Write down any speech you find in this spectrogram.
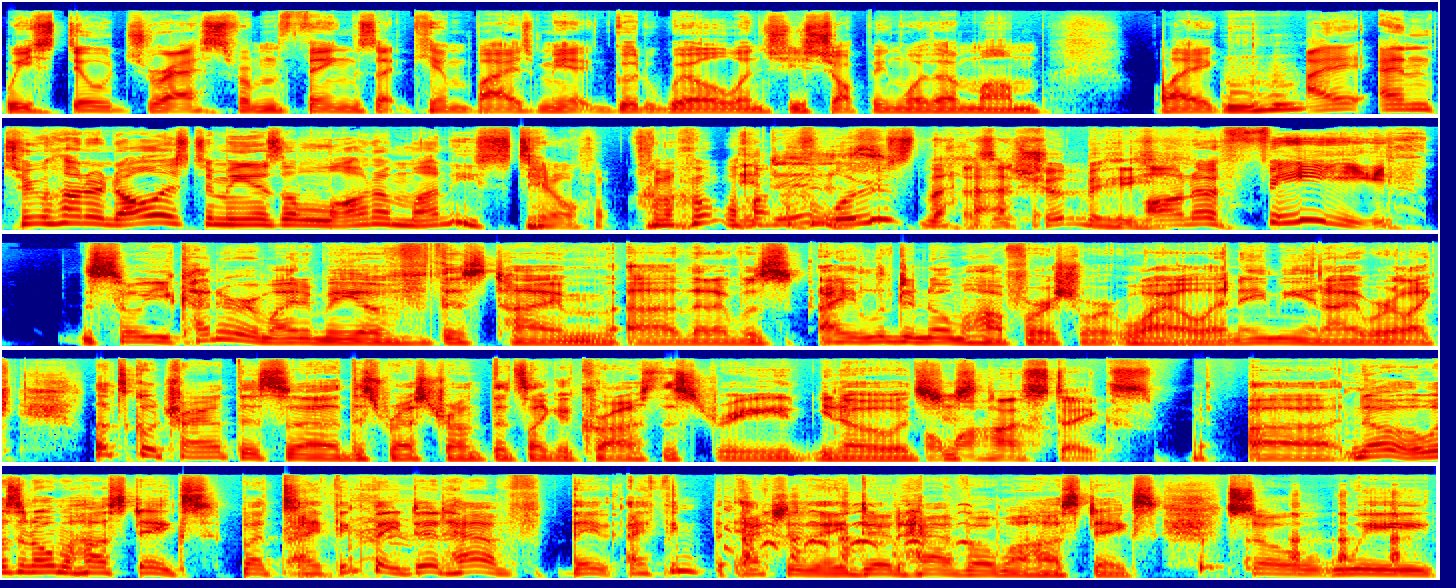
We still dress from things that Kim buys me at Goodwill when she's shopping with her mom. Like, Mhm. I and two hundred dollars to me is a lot of money still. I don't want to lose that As it should be. on a fee. So you kind of reminded me of this time uh, that I was I lived in Omaha for a short while, and Amy and I were like, "Let's go try out this uh, this restaurant that's like across the street." You know, it's just Omaha steaks. uh, no, it wasn't Omaha Steaks, but I think they did have they. I think actually they did have Omaha Steaks. So we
